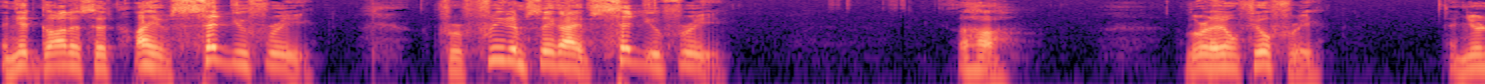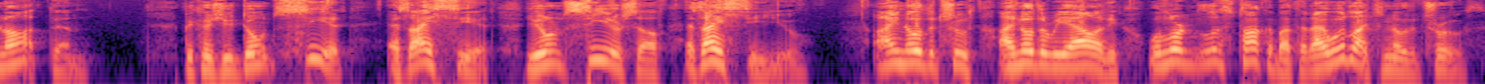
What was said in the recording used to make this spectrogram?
And yet God has said, I have set you free. For freedom's sake, I have set you free. Aha. Lord, I don't feel free. And you're not then. Because you don't see it as I see it. You don't see yourself as I see you. I know the truth. I know the reality. Well, Lord, let's talk about that. I would like to know the truth.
